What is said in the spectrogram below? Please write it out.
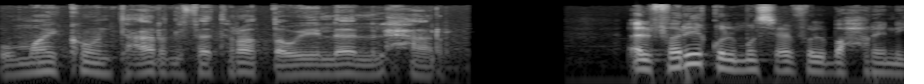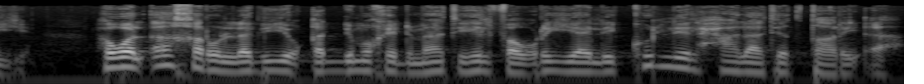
وما يكون تعرض لفترات طويلة للحر. الفريق المسعف البحريني هو الآخر الذي يقدم خدماته الفورية لكل الحالات الطارئة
